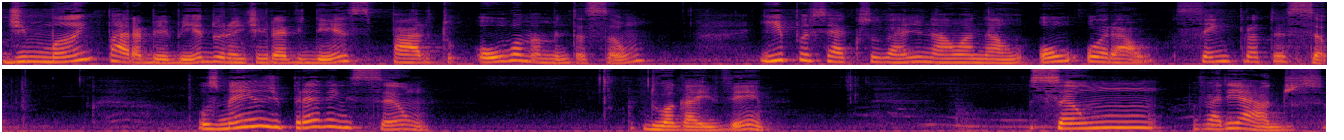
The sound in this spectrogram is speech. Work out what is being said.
de mãe para bebê durante gravidez, parto ou amamentação, e por sexo vaginal, anal ou oral sem proteção. Os meios de prevenção do HIV são variados.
